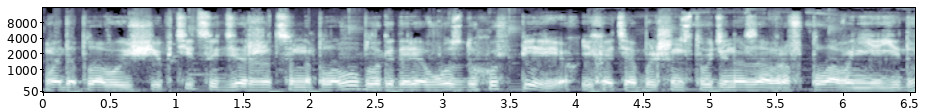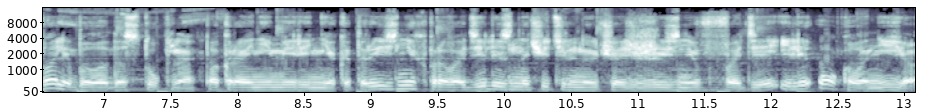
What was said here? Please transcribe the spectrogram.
Водоплавающие птицы держатся на плаву благодаря воздуху в перьях, и хотя большинству динозавров плавание едва ли было доступно, по крайней мере некоторые из них проводили значительную часть жизни в воде или около нее.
